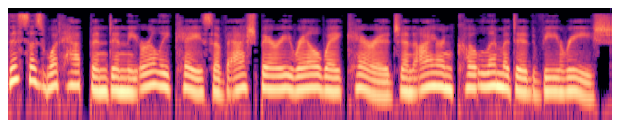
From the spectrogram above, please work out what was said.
This is what happened in the early case of Ashbury Railway Carriage and Iron Co Limited v Riche.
